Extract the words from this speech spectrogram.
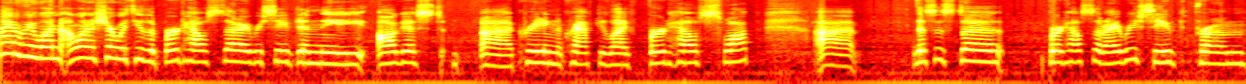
Hi everyone, I want to share with you the birdhouse that I received in the August uh, Creating the Crafty Life birdhouse swap. Uh, this is the birdhouse that I received from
